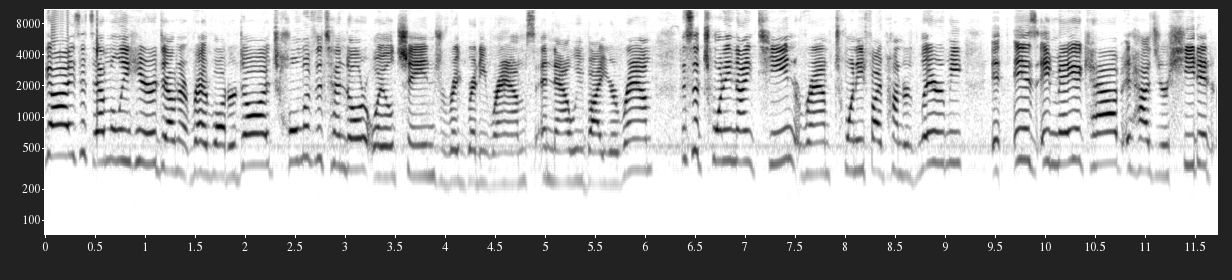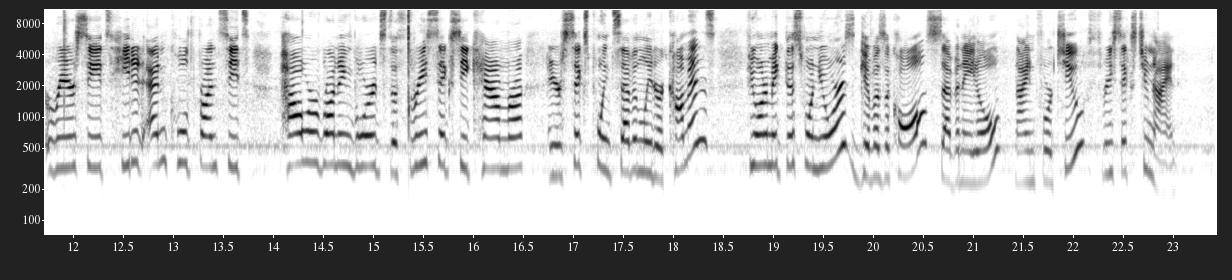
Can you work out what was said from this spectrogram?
Hey guys, it's Emily here down at Redwater Dodge, home of the $10 oil change, rig ready Rams, and now we buy your Ram. This is a 2019 Ram 2500 Laramie. It is a mega cab. It has your heated rear seats, heated and cooled front seats, power running boards, the 360 camera, and your 6.7 liter Cummins. If you wanna make this one yours, give us a call, 780-942-3629.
